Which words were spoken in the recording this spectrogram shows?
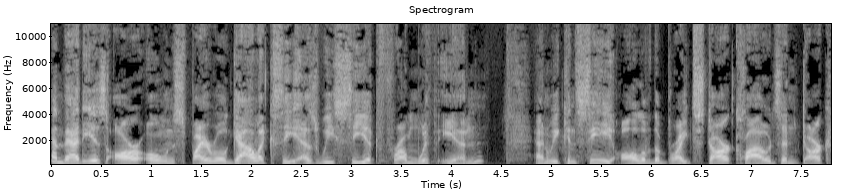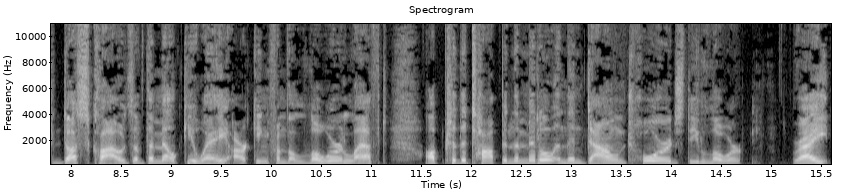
And that is our own spiral galaxy as we see it from within. And we can see all of the bright star clouds and dark dust clouds of the Milky Way arcing from the lower left up to the top in the middle and then down towards the lower right.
